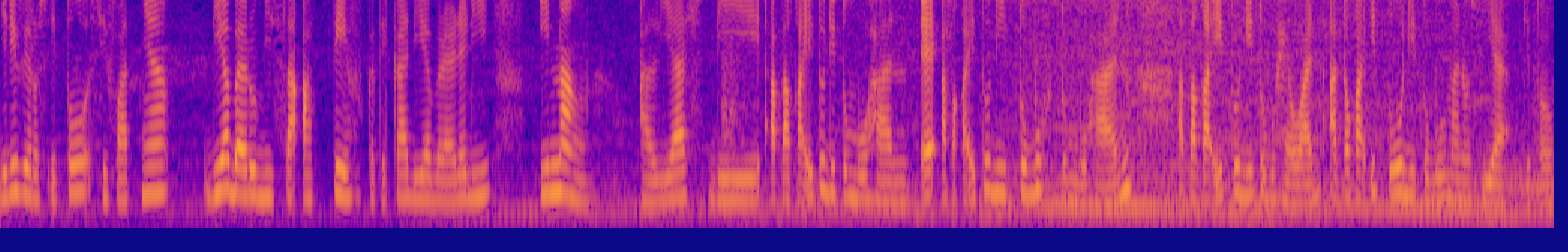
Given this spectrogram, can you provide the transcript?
Jadi virus itu sifatnya dia baru bisa aktif ketika dia berada di inang alias di apakah itu di tumbuhan eh apakah itu di tubuh tumbuhan apakah itu di tubuh hewan ataukah itu di tubuh manusia gitu.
